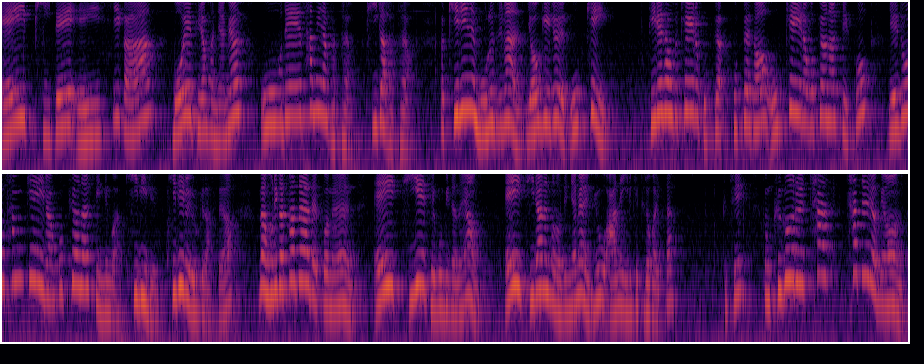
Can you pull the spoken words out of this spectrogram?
A, B 대 A, C가 뭐의 B랑 같냐면 5 대 3이랑 같아요. B가 같아요. 그러니까 길이는 모르지만 여기를 OK, 비례상수 K를 곱해, 곱해서 5K라고 표현할 수 있고 얘도 3K라고 표현할 수 있는 거야. 길이를. 길이를 이렇게 놨어요. 그 다음 우리가 찾아야 될 거는 AD의 제곱이잖아요. AD라는 건 어디냐면 요 안에 이렇게 들어가 있다. 그치? 그럼 그거를 차, 찾으려면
